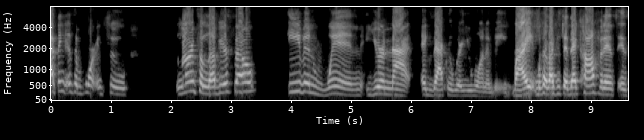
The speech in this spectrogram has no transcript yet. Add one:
I think it's important to learn to love yourself even when you're not exactly where you want to be, right? Because, like you said, that confidence is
